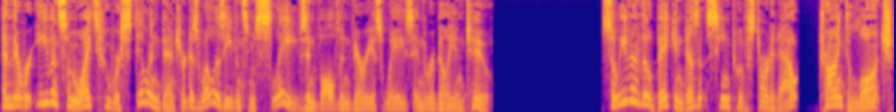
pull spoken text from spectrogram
And there were even some whites who were still indentured, as well as even some slaves involved in various ways in the rebellion too. So even though Bacon doesn't seem to have started out trying to launch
